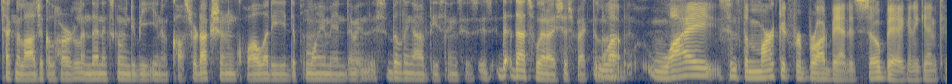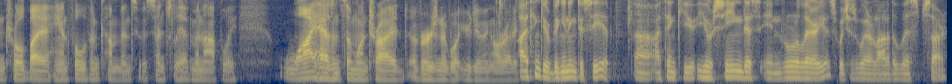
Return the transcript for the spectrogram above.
technological hurdle, and then it's going to be you know cost reduction, quality, deployment. I mean, building out these things is, is th- that's where I suspect a lot. Why, since the market for broadband is so big, and again controlled by a handful of incumbents who essentially have monopoly, why hasn't someone tried a version of what you're doing already? I think you're beginning to see it. Uh, I think you, are seeing this in rural areas, which is where a lot of the WISPs are.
